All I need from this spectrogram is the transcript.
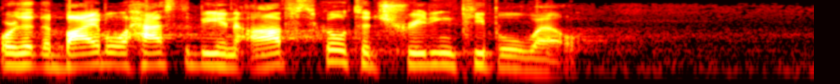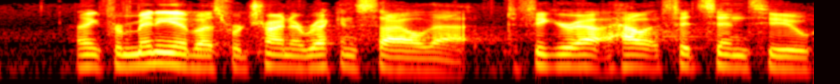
or that the Bible has to be an obstacle to treating people well. I think for many of us, we're trying to reconcile that, to figure out how it fits into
